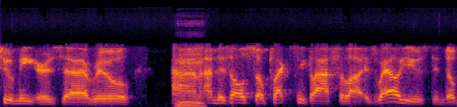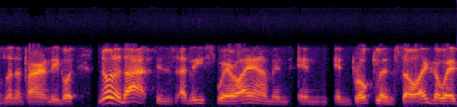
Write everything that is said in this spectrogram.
two meters uh, rule. Um, mm. And there's also plexiglass a lot as well used in Dublin, apparently. But none of that is at least where I am in, in, in Brooklyn. So I go, in,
